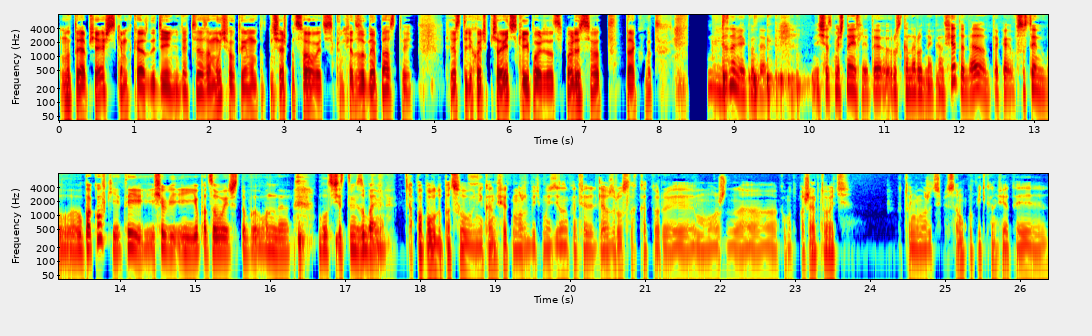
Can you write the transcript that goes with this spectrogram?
Ну, ты общаешься с кем-то каждый день, он тебя замучил, ты ему начинаешь подсовывать конфету зубной пастой. Если ты не хочешь по-человечески ей пользоваться, пользуйся вот так вот. Без намеков, да. Еще смешно, если это руссконародная конфета, да, такая в sustainable упаковке, и ты еще ее подсовываешь, чтобы он э, был с чистыми зубами. А по поводу подсовывания конфет, может быть, мы сделаем конфеты для взрослых, которые можно кому-то пожертвовать? Кто не может себе сам купить конфеты?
